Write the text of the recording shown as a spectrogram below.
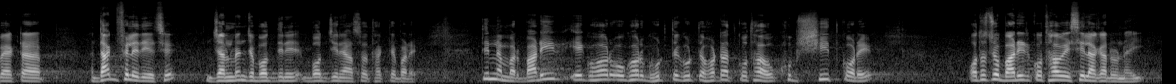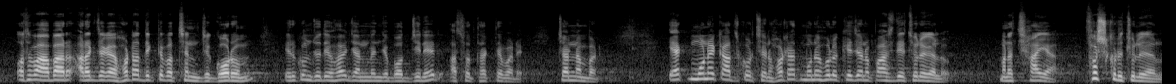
বা একটা দাগ ফেলে দিয়েছে, জানবেন যে বদিনে বজ্জিনে আসর থাকতে পারে। তিন নম্বর, বাড়ির এ ঘর ও ঘর ঘুরতে ঘুরতে হঠাৎ কোথাও খুব শীত করে, অথচ বাড়ির কোথাও এসি লাগানো নাই, অথবা আবার আরেক জায়গায় হঠাৎ দেখতে পাচ্ছেন যে গরম, এরকম যদি হয় জানবেন যে বজ্জিনের আসর থাকতে পারে। চার নাম্বার, এক মনে কাজ করছেন, হঠাৎ মনে হলো কে যেন পাশ দিয়ে চলে গেল মানে ছায়া, ফস করে চলে গেল।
